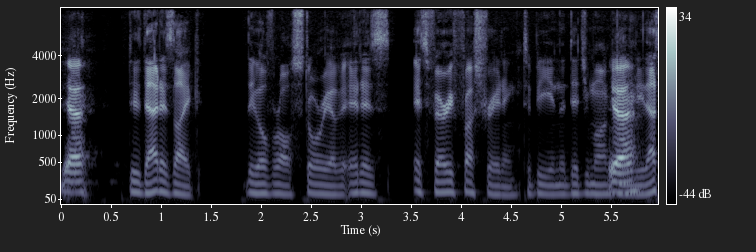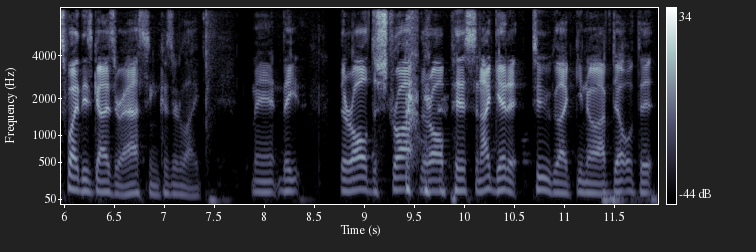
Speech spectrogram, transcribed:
Yeah. dude. That is like the overall story of it. It is. It's very frustrating to be in the Digimon Yeah. community. That's why these guys are asking because they're like, man, they they're all distraught. They're all pissed, and I get it too. Like you know, I've dealt with it.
